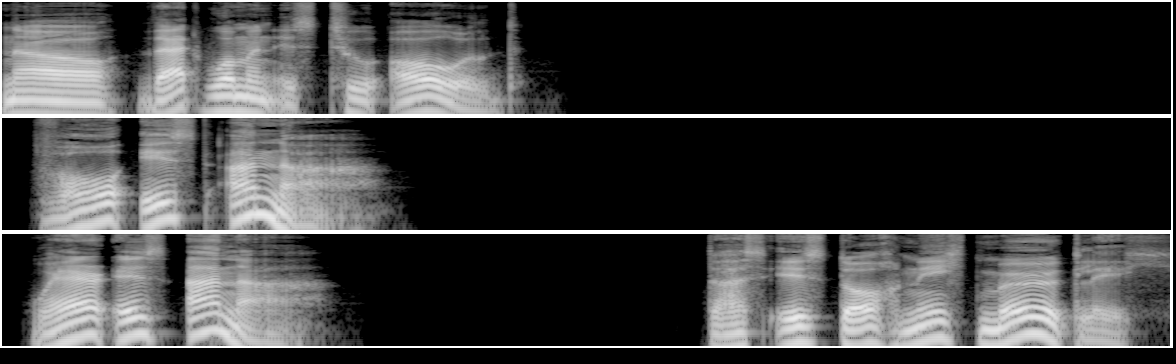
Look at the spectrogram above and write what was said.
No, that woman is too old. Wo ist Anna? Where is Anna? Das ist doch nicht möglich.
